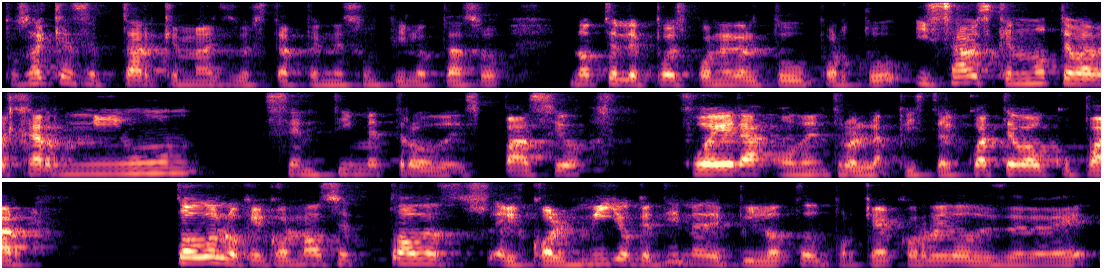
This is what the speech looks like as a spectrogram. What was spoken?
pues hay que aceptar que Max Verstappen es un pilotazo, no te le puedes poner al tú por tú y sabes que no te va a dejar ni un centímetro de espacio fuera o dentro de la pista. El cual te va a ocupar todo lo que conoce, todo el colmillo que tiene de piloto porque ha corrido desde bebé.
